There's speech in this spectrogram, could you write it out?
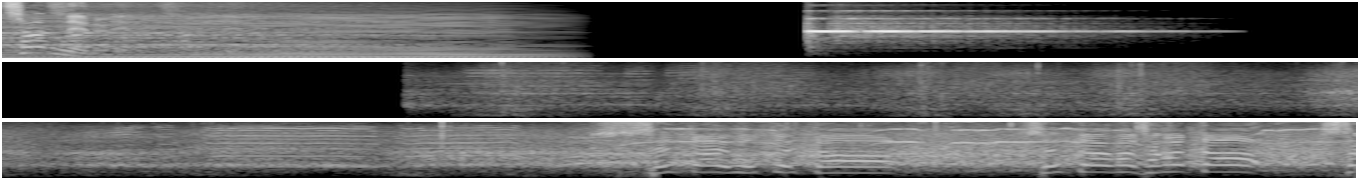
チャンネル。センターへ持っていった。センターが下がった。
